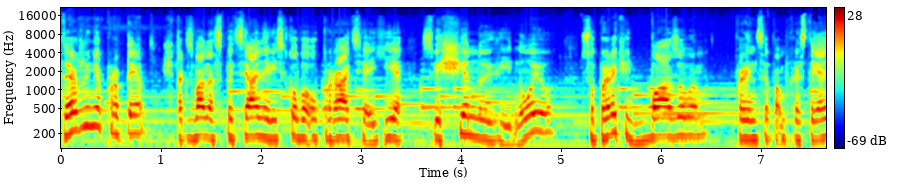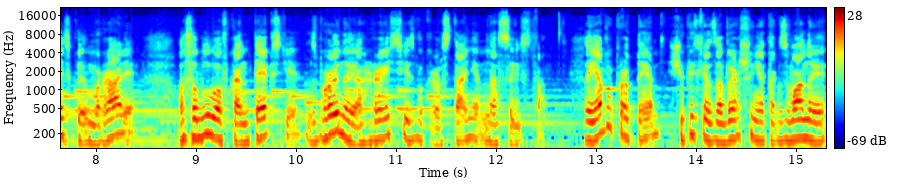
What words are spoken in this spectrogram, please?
Твердження про те, що так звана спеціальна військова операція є священною війною, суперечить базовим принципам християнської моралі, особливо в контексті збройної агресії з використанням насильства. Заяви про те, що після завершення так званої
